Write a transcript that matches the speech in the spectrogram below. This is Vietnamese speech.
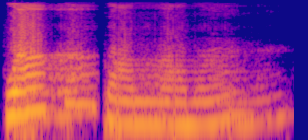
Welcome, Gun Runner.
